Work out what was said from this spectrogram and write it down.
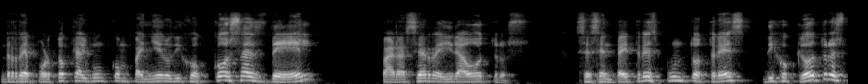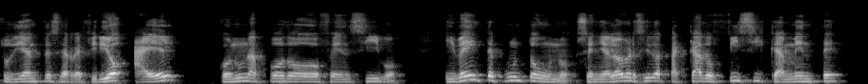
reportó que algún compañero dijo cosas de él para hacer reír a otros. 63.3 dijo que otro estudiante se refirió a él con un apodo ofensivo y 20.1 señaló haber sido atacado físicamente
